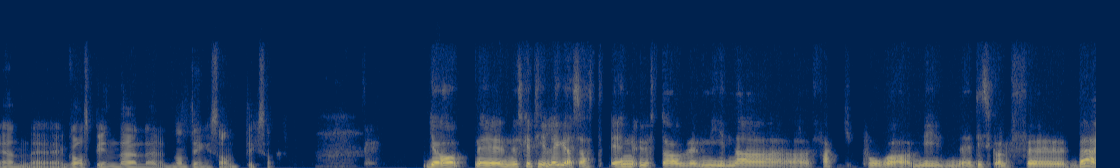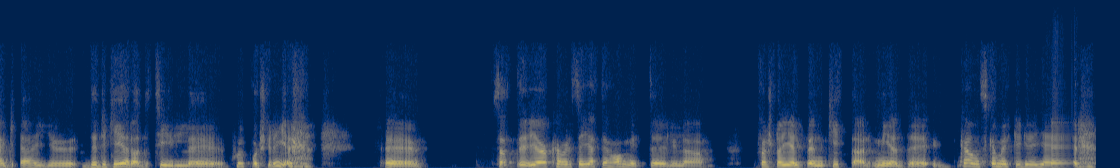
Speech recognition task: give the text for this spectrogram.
en eh, gasbinda eller någonting sånt. Liksom. Ja, eh, nu ska tilläggas att en av mina fack på min discgolfbag är ju dedikerad till eh, sjukvårdsgrejer. Så att jag kan väl säga att jag har mitt lilla första hjälpen-kit där med ganska mycket grejer.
